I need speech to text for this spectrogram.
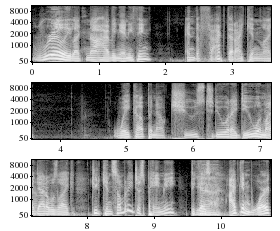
really like not having anything and the fact that i can like wake up and now choose to do what i do when my dad was like dude can somebody just pay me because Yeah. i can work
